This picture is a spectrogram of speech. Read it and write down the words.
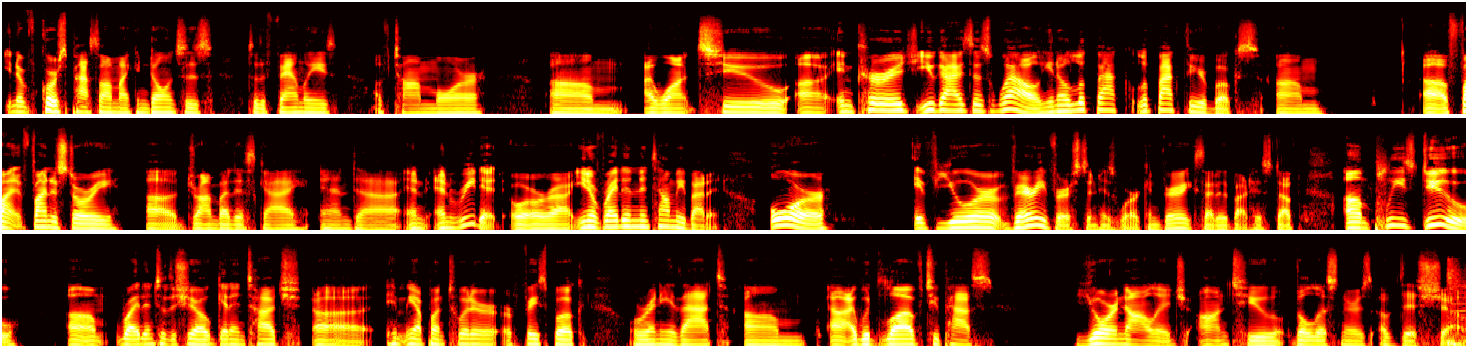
you know, of course, pass on my condolences to the families of Tom Moore. Um, I want to uh, encourage you guys as well. You know, look back, look back through your books. Um, uh, find find a story uh, drawn by this guy and uh, and and read it, or uh, you know, write in and tell me about it. Or if you're very versed in his work and very excited about his stuff, um, please do um, write into the show, get in touch, uh, hit me up on Twitter or Facebook or any of that. Um, I would love to pass your knowledge onto the listeners of this show.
